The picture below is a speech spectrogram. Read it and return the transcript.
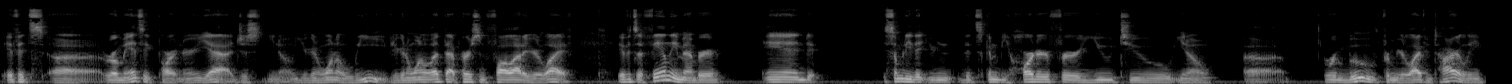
If it's a romantic partner yeah just you know you're going to want to leave. You're going to want to let that person fall out of your life. If it's a family member and somebody that you that's going to be harder for you to you know uh, removed from your life entirely,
